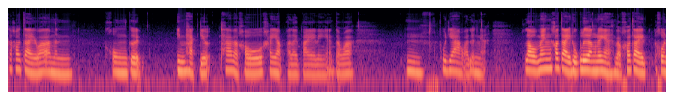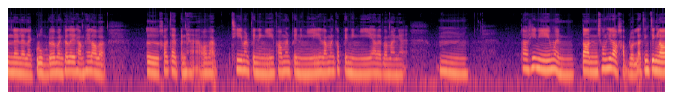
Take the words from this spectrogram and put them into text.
ก็เข้าใจว่ามันคงเกิด Impact เยอะ ถ้าแบบเขาขยับอะไรไปอะไรเงี้ย แต่ว่า อืม พูดยากว่ะเรื่องเนี้ย เราแม่งเข้าใจทุกเรื่องด้วยไง แบบเข้าใจคนในหลาย ๆ กลุ่มด้วย มันก็เลยทำให้เราแบบ เออ เข้าใจปัญหาว่าแบบ ที่มันเป็นอย่างนี้ เพราะมันเป็นอย่างนี้ แล้วมันก็เป็นอย่างนี้อะไรประมาณเนี้ย อืมตอนที่นี้เหมือนตอนช่วงที่เราขับรถแล้ว จริง ๆ แล้ว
